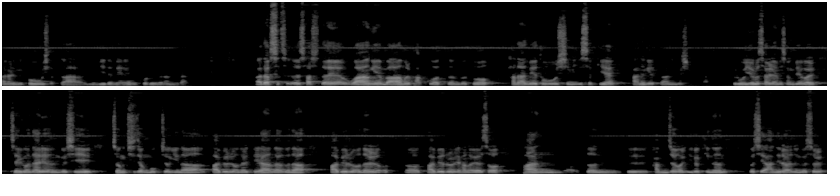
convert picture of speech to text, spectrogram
하나님이 도우셨다 이 믿음의 고백을 합니다. 아닥사스다의 왕의 마음을 바꾸었던 것도 하나님의 도우심이 있었기에 가능했다는 것입니다. 그리고 예루살렘 성벽을 재건하려는 것이 정치적 목적이나 바벨론을 대항하거나 바벨론을 어, 바벨론을 향하여서 반 어떤 그 감정을 일으키는 것이 아니라는 것을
